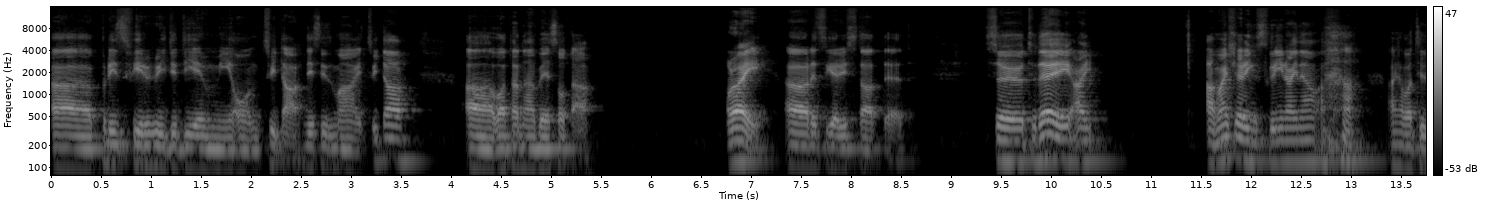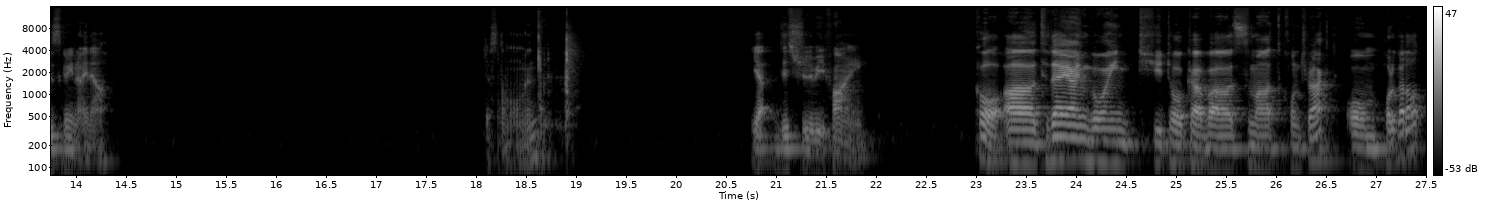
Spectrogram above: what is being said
uh, please feel free to DM me on Twitter. This is my Twitter, uh, Watanabe Sota. All right, uh, let's get it started. So today, I am I sharing screen right now? I have a two screen right now. Just a moment. Yeah, this should be fine. Cool. Uh, today I'm going to talk about smart contract on Polkadot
